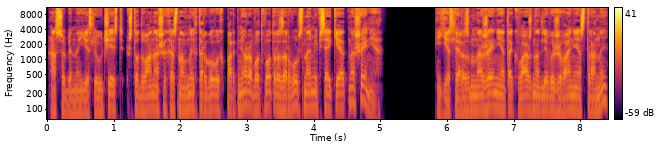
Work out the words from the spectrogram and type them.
Особенно если учесть, что два наших основных торговых партнера вот-вот разорвут с нами всякие отношения. Если размножение так важно для выживания страны,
